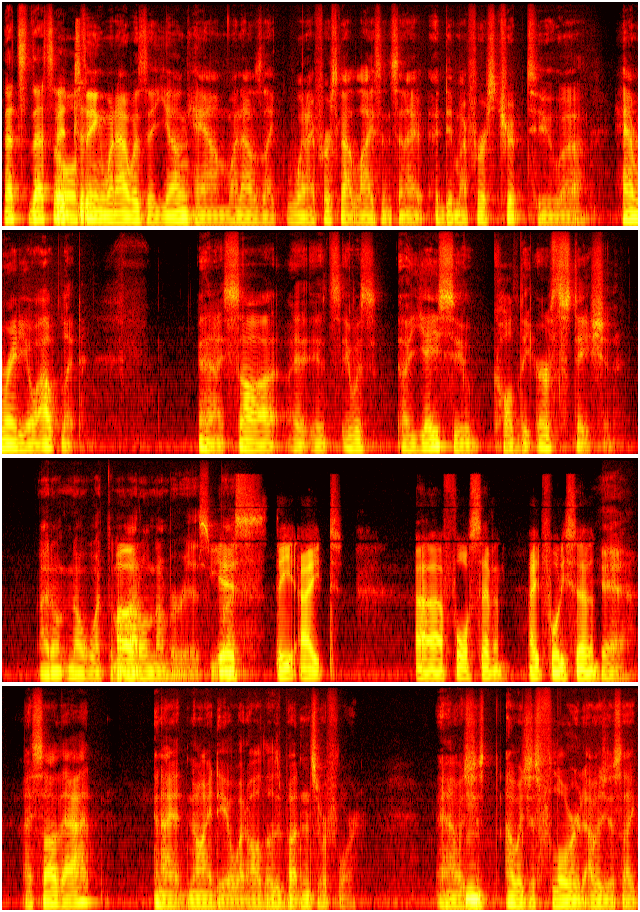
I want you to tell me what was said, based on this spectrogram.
That's that's the But whole to- thing. When I was a young ham, when I was like when I first got licensed, and I, I did my first trip to uh, ham radio outlet, and I saw it- it's it was a Yaesu called the Earth Station. I don't know what the model number is. Yes, the eight uh, four seven eight forty seven. yeah, I saw that, and I had no idea what all those buttons were for, and. I was just I was just floored. I was just like,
